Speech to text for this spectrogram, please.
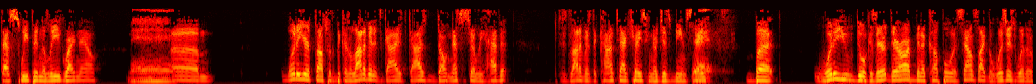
that's sweeping the league right now. Man. Um, what are your thoughts with it? Because a lot of it is guys guys don't necessarily have it. A lot of it is the contact tracing. They're just being safe. Right. But what are you doing? Because there there have been a couple. It sounds like the Wizards were the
